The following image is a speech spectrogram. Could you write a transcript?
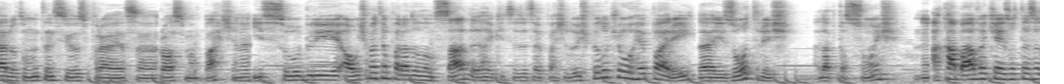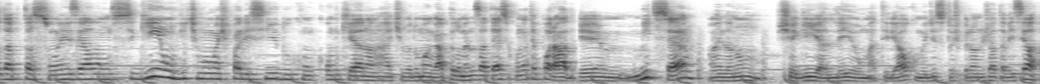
Cara, eu tô muito ansioso para essa próxima parte, né? E sobre a última temporada lançada, Haikyuu Tsurutsai Parte 2, pelo que eu reparei das outras adaptações, né? acabava que as outras adaptações elas seguiam um ritmo mais parecido com como que era a narrativa do mangá, pelo menos até a segunda temporada. Porque me disseram, eu ainda não cheguei a ler o material, como eu disse, tô esperando o JVC, ó,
